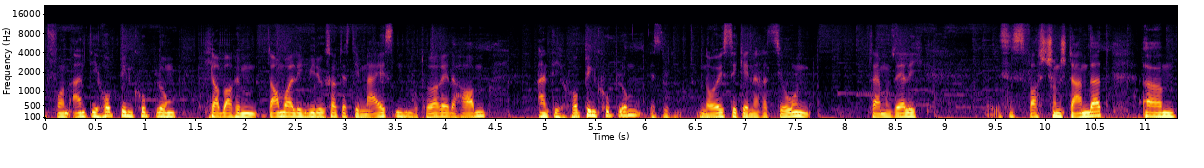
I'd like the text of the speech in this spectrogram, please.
von Anti-Hopping-Kupplung, ich habe auch im damaligen Video gesagt, dass die meisten Motorräder haben Anti-Hopping-Kupplung, ist die neueste Generation, seien wir uns ehrlich, es ist fast schon Standard. Ähm,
